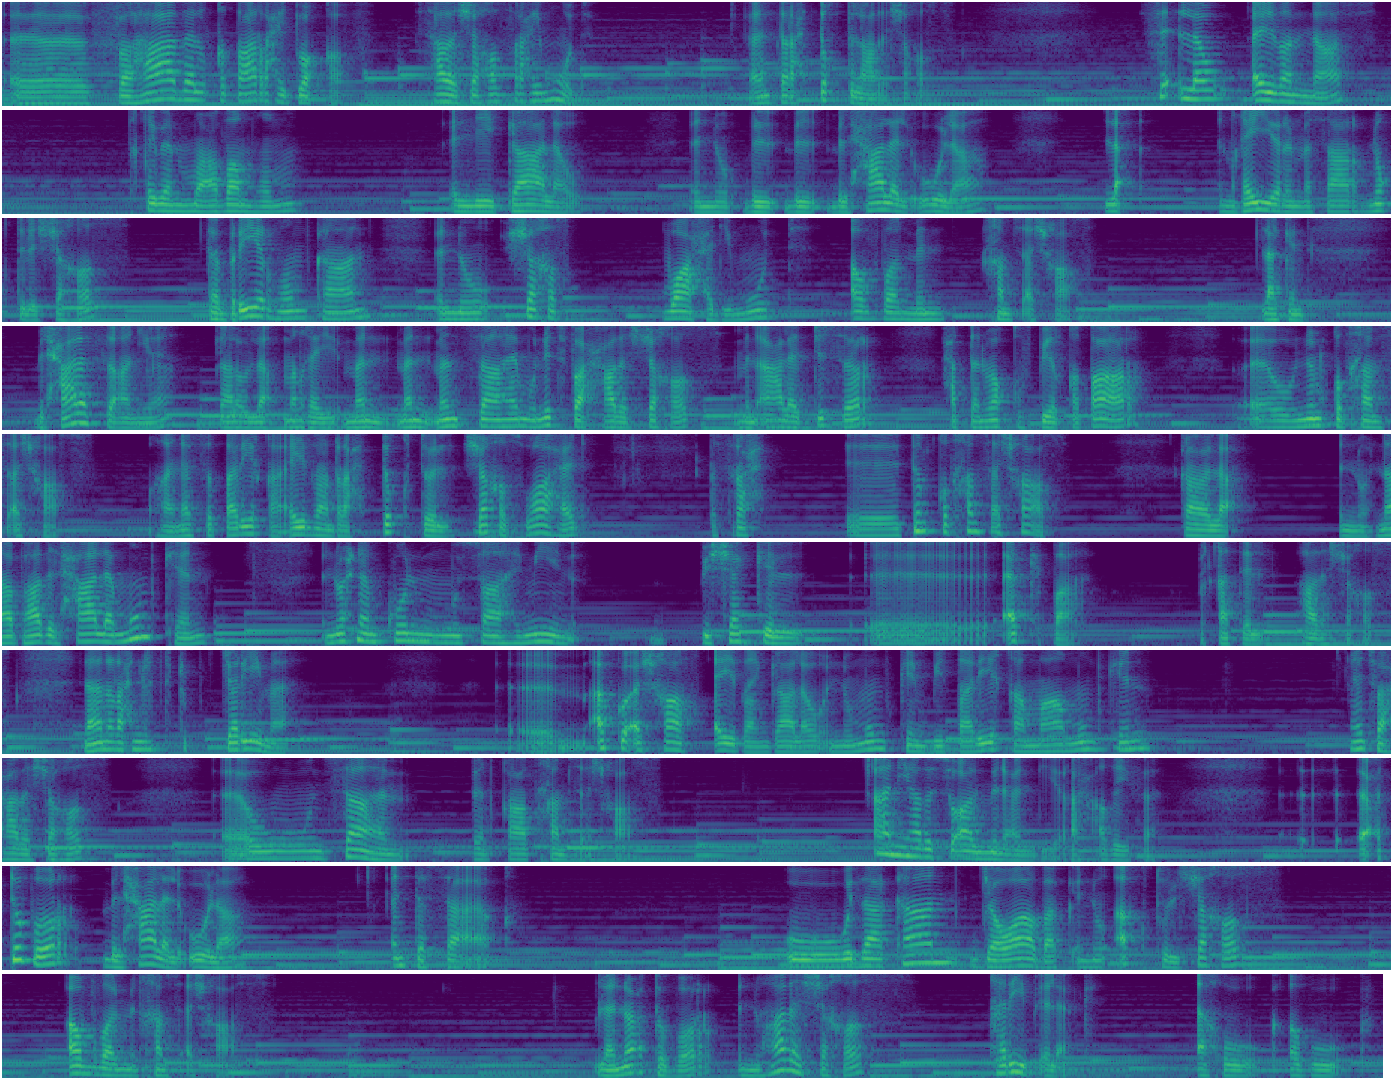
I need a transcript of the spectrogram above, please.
أه فهذا القطار راح يتوقف بس هذا الشخص راح يموت. فأنت راح تقتل هذا الشخص. سألوا أيضا ناس تقريبا معظمهم اللي قالوا إنه بالحالة الأولى لا نغير المسار نقتل الشخص. تبريرهم كان إنه شخص واحد يموت أفضل من خمس أشخاص. لكن بالحالة الثانية قالوا لا ما نغير من من من نساهم وندفع هذا الشخص من أعلى الجسر حتى نوقف به القطار آه، وننقذ خمس أشخاص. وهي نفس الطريقة. أيضا راح تقتل شخص واحد بس راح تنقذ خمس أشخاص. قالوا لا إنه هنا بهذه الحالة ممكن إنه إحنا نكون مساهمين بشكل آه، أكبر بقتل هذا الشخص. لأن راح نرتكب جريمة. أكو أشخاص أيضا قالوا إنه ممكن بطريقة ما ممكن ندفع هذا الشخص آه، ونساهم بإنقاذ خمس أشخاص. أني هذا السؤال من عندي راح أضيفه. اعتبر بالحالة الأولى أنت السائق. وإذا كان جوابك أنه أقتل شخص أفضل من خمس أشخاص. لنعتبر أنه هذا الشخص قريب إلك أخوك أبوك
